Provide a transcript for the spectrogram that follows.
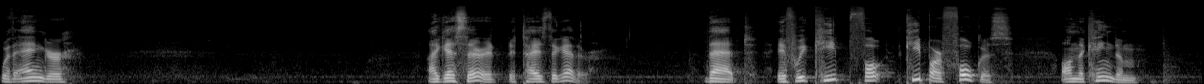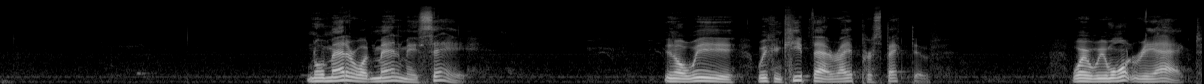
with anger, I guess there it, it ties together. That if we keep, fo- keep our focus on the kingdom, no matter what man may say, you know, we, we can keep that right perspective where we won't react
